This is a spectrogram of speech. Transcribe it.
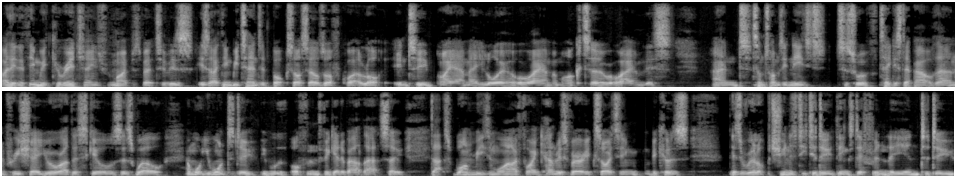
I think the thing with career change, from my perspective, is is I think we tend to box ourselves off quite a lot into I am a lawyer or I am a marketer or I am this and sometimes it needs to sort of take a step out of that and appreciate your other skills as well and what you want to do. People often forget about that. So that's one reason why I find cannabis very exciting because there's a real opportunity to do things differently and to do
